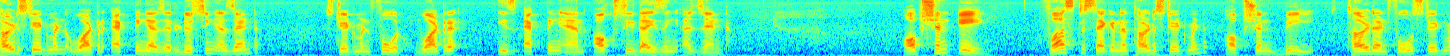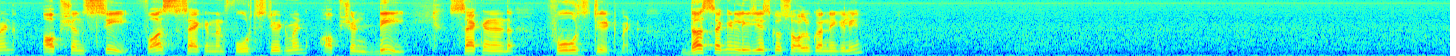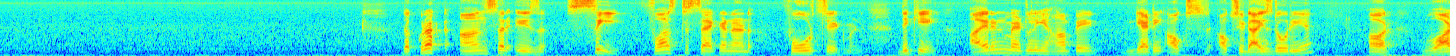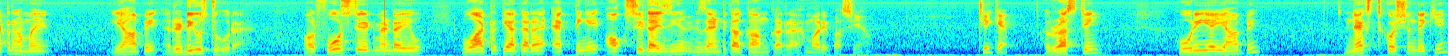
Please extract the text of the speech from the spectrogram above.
third statement water acting as a reducing agent statement four water is acting an oxidising agent option A first second and third statement option B third and fourth statement option C first second and fourth statement option D second and fourth statement 10 second लीजिए इसको solve करने के लिए the correct answer is C first second and fourth statement देखिए iron metal यहाँ पे getting oxidised हो रही है और वाटर हमें यहाँ पे रिड्यूस्ड हो रहा है और फोर्थ स्टेटमेंट आई हो वाटर क्या कर रहा है एक्टिंग ए ऑक्सीडाइजिंग एजेंट का काम कर रहा है हमारे पास यहाँ ठीक है रस्टिंग हो रही है यहाँ पे नेक्स्ट क्वेश्चन देखिए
